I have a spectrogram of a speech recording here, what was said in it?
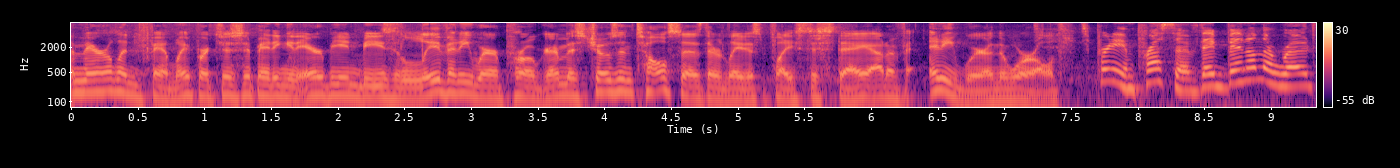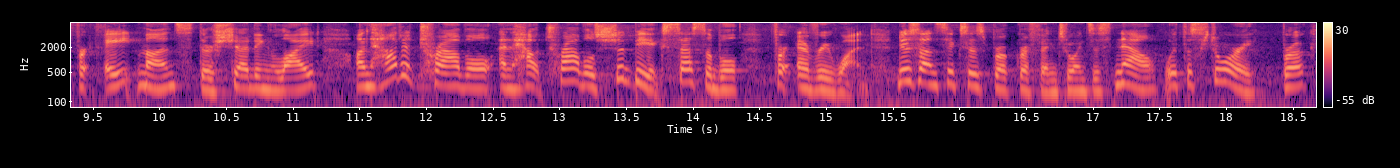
A Maryland family participating in Airbnb's Live Anywhere program has chosen Tulsa as their latest place to stay out of anywhere in the world. It's pretty impressive. They've been on the road for eight months. They're shedding light on how to travel and how travel should be accessible for everyone. News on 6's Brooke Griffin joins us now with the story. Brooke?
